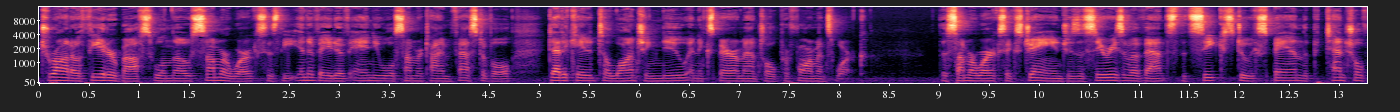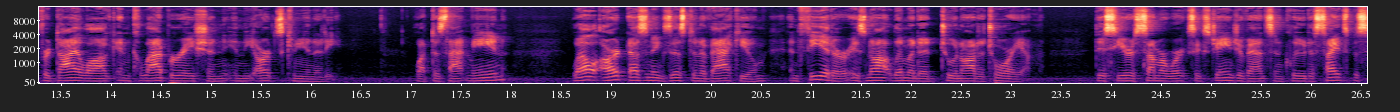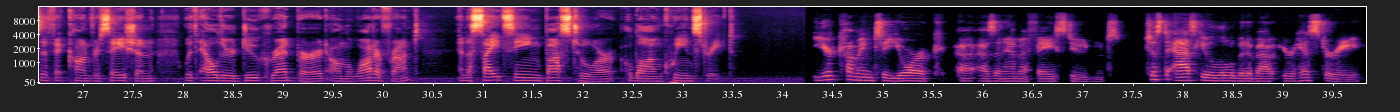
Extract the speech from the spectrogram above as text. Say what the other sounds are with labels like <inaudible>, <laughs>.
Toronto theater buffs will know Summerworks as the innovative annual summertime festival dedicated to launching new and experimental performance work. The Summerworks Exchange is a series of events that seeks to expand the potential for dialogue and collaboration in the arts community. What does that mean? Well, art doesn't exist in a vacuum, and theater is not limited to an auditorium. This year's Summerworks Exchange events include a site specific conversation with Elder Duke Redbird on the waterfront and a sightseeing bus tour along Queen Street. You're coming to York uh, as an MFA student. Just to ask you a little bit about your history,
